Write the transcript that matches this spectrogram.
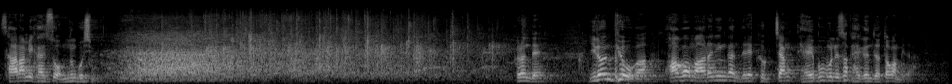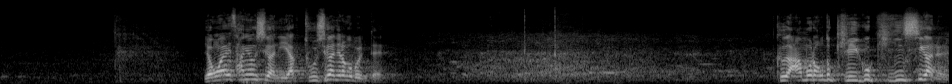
사람이 갈 수 없는 곳입니다. 그런데 이런 표가 과거 마른 인간들의 극장 대부분에서 발견되었다고 합니다. 영화의 상영 시간이 약 2시간이라고 볼 때그 아무랑도 길고 긴 시간을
